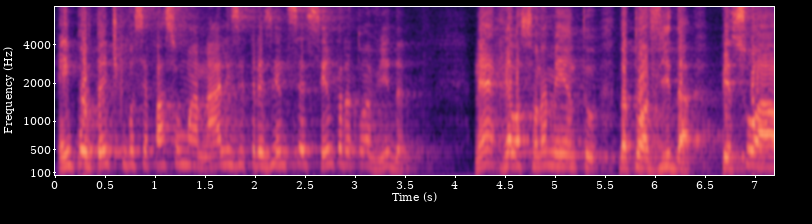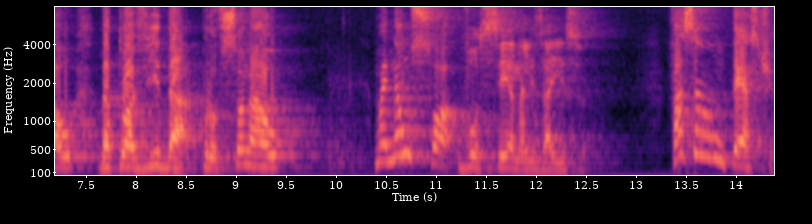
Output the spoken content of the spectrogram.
é importante que você faça uma análise 360 da tua vida. Né? Relacionamento, da tua vida pessoal, da tua vida profissional. Mas não só você analisar isso. Faça um teste.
